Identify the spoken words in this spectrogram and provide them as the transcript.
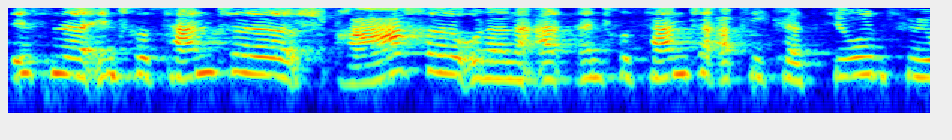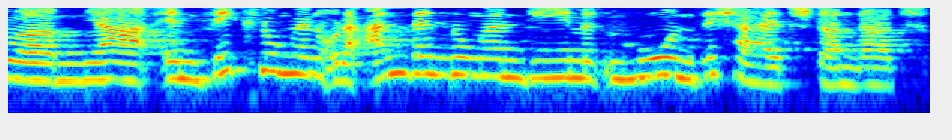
ist eine interessante Sprache oder eine interessante Applikation für ja, Entwicklungen oder Anwendungen, die mit einem hohen Sicherheitsstandard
